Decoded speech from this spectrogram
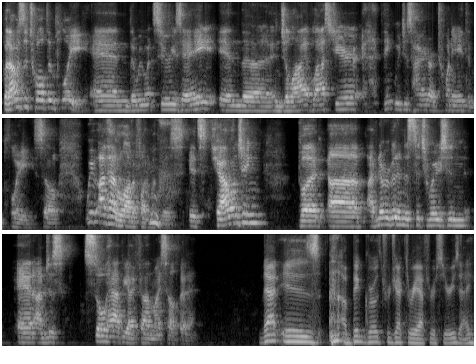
But I was the 12th employee, and then we went Series A in the in July of last year, and I think we just hired our 28th employee. So we I've had a lot of fun with this. It's challenging, but uh, I've never been in this situation, and I'm just so happy I found myself in it that is a big growth trajectory after a Series A.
